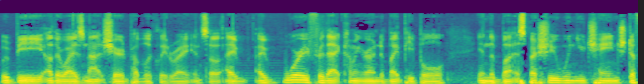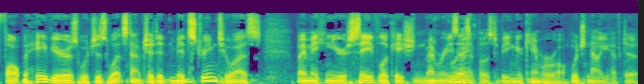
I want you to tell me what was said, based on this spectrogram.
would be otherwise not shared publicly, right? And so I, I worry for that coming around to bite people in the butt, especially when you change default behaviors, which is what Snapchat did midstream to us by making your save location memories as opposed to being your camera roll, which now you have to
